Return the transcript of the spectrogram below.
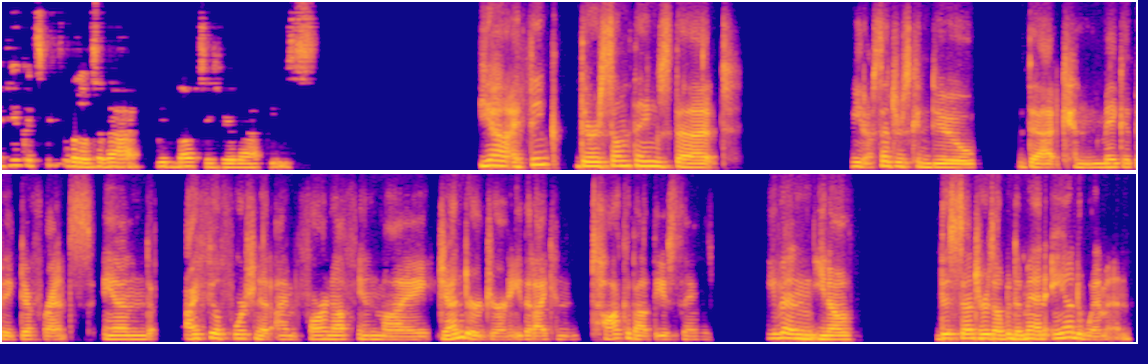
if you could speak a little to that, we'd love to hear that piece. Yeah, I think there are some things that you know centers can do that can make a big difference. And I feel fortunate I'm far enough in my gender journey that I can talk about these things. Even, you know, this center is open to men and women.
